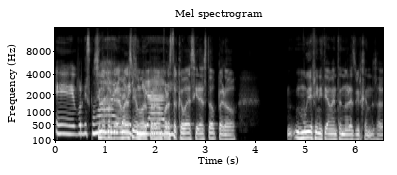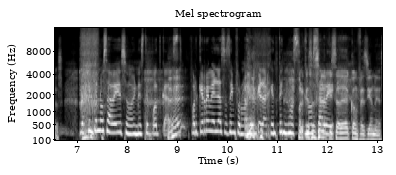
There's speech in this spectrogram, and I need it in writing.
eh, porque es como. Sí, no, porque "Ay, la además, mi amor, perdón por esto que voy a decir esto, pero muy definitivamente no eres virgen, ¿sabes? La gente no sabe eso en este podcast. ¿Eh? ¿Por qué revelas esa información que la gente no, Porque no ese es el sabe? episodio de confesiones.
